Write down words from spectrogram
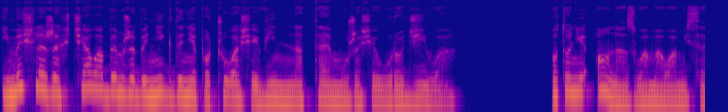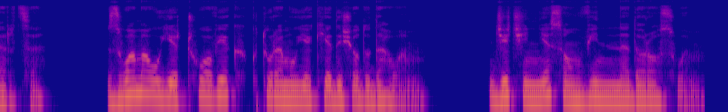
I myślę, że chciałabym, żeby nigdy nie poczuła się winna temu, że się urodziła. Bo to nie ona złamała mi serce. Złamał je człowiek, któremu je kiedyś oddałam. Dzieci nie są winne dorosłym.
